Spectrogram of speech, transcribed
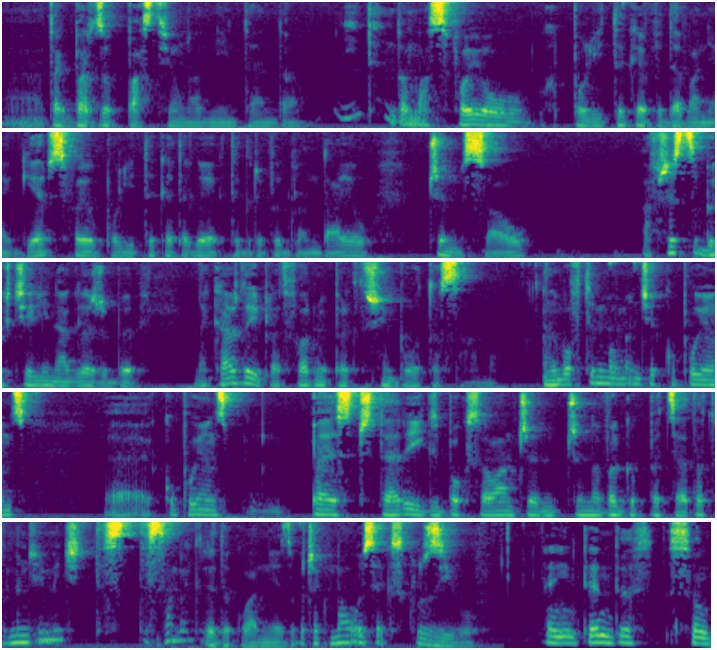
e, tak bardzo pastwią nad Nintendo. Nintendo ma swoją politykę wydawania gier, swoją politykę tego, jak te gry wyglądają, czym są. a wszyscy by chcieli nagle, żeby na każdej platformie praktycznie było to samo. No bo w tym momencie kupując e, kupując PS4, Xbox One czy, czy nowego PC, to będziemy mieć te, te same gry dokładnie. Zobacz, jak mało jest ekskluzywów. Na Nintendo są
